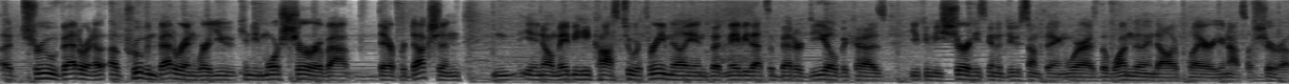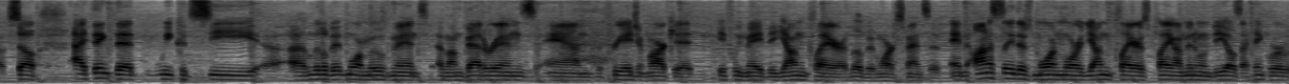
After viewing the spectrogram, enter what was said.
a true veteran, a, proven veteran where you can be more sure about their production, you know, maybe he costs two or three million, but maybe that's a better deal because you can be sure he's going to do something. Whereas the $1 million player, you're not so sure of. So I think that we could see a little bit more movement among veterans and the free agent market if we made the young player a little bit more expensive. And honestly, there's more and more young players playing on minimum deals. I think we're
